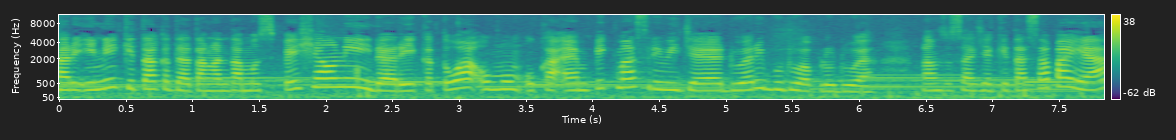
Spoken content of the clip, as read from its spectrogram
Hari ini kita kedatangan tamu spesial nih dari Ketua Umum UKM Pikma Sriwijaya 2022. Langsung saja kita sapa ya.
